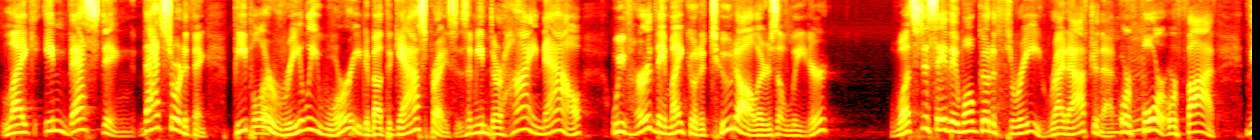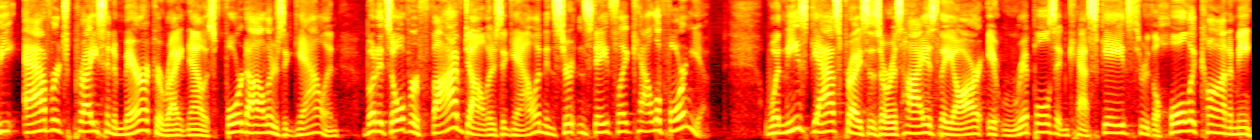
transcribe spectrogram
like investing, that sort of thing. People are really worried about the gas prices. I mean, they're high now. We've heard they might go to $2 a liter. What's to say they won't go to three right after that, or mm-hmm. four, or five? The average price in America right now is $4 a gallon, but it's over $5 a gallon in certain states like California. When these gas prices are as high as they are, it ripples and cascades through the whole economy.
